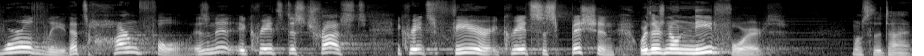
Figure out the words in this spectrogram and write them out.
worldly, that's harmful, isn't it? It creates distrust, it creates fear, it creates suspicion where there's no need for it most of the time.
